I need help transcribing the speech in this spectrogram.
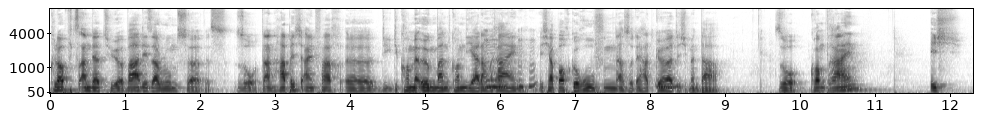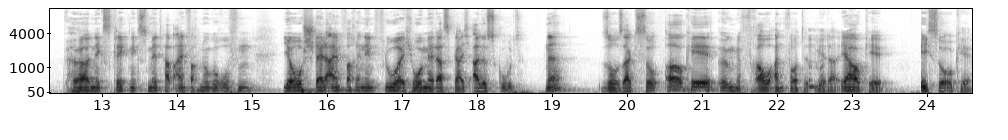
klopft's an der Tür, war dieser Roomservice. So, dann habe ich einfach, äh, die, die kommen ja irgendwann, kommen die ja Mhm, dann rein. Ich habe auch gerufen, also der hat gehört, ich bin da. So, kommt rein, ich höre nichts, krieg nichts mit, hab einfach nur gerufen, yo, stell einfach in den Flur, ich hol mir das gleich, alles gut. Ne? So, sagst so, oh, okay, irgendeine Frau antwortet mir da. Ja, okay. Ich so, okay.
